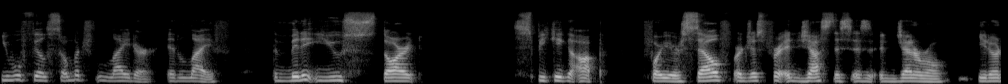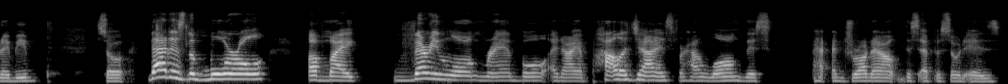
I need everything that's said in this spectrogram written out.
You will feel so much lighter in life the minute you start speaking up for yourself or just for injustices in general. You know what I mean? So that is the moral of my very long ramble, and I apologize for how long this and drawn out this episode is,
